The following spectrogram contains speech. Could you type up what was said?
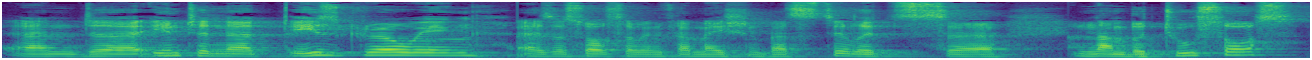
and internet is growing as a source of information, but still it's number two source.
